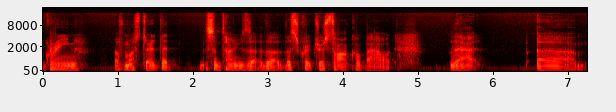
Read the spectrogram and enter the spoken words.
grain of mustard that sometimes the, the, the scriptures talk about that um,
